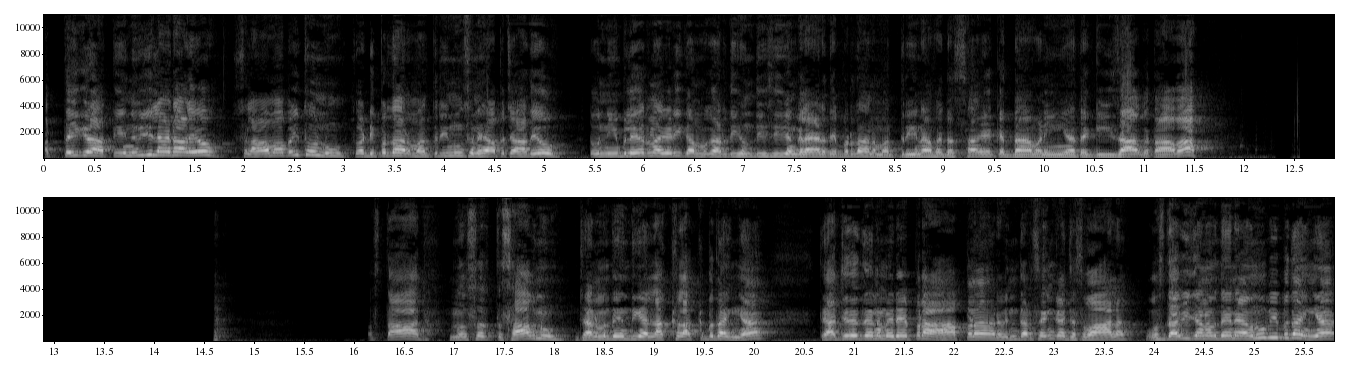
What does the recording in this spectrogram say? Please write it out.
ਅੱਤੇ ਹੀ ਘਰਾਤੀ ਨਿਊਜ਼ੀਲੈਂਡ ਵਾਲਿਓ। ਸਲਾਮ ਆ ਬਈ ਤੁਹਾਨੂੰ, ਤੁਹਾਡੀ ਪ੍ਰਧਾਨ ਮੰਤਰੀ ਨੂੰ ਸੁਨੇਹਾ ਪਹੁੰਚਾ ਦਿਓ। ਟੋਨੀ ਬਲੇਅਰ ਨਾਲ ਜਿਹੜੀ ਕੰਮ ਕਰਦੀ ਹੁੰਦੀ ਸੀ ਇੰਗਲੈਂਡ ਦੇ ਪ੍ਰਧਾਨ ਮੰਤਰੀ ਨਾਲ, ਫਿਰ ਦੱਸਾਂਗੇ ਕਿੱਦਾਂ ਬਣੀ ਆ ਤੇ ਕੀ ਹਿਸਾਬ ਕਿਤਾਬ ਆ। ਉਸਤਾਦ ਨੁਸਰਤ ਸਾਹਿਬ ਨੂੰ ਜਨਮ ਦਿਨ ਦੀਆਂ ਲੱਖ ਲੱਖ ਵਧਾਈਆਂ। ਤੇ ਅੱਜ ਦੇ ਦਿਨ ਮੇਰੇ ਭਰਾ ਆਪਣਾ ਰਵਿੰਦਰ ਸਿੰਘ ਜਸਵਾਲ ਉਸ ਦਾ ਵੀ ਜਨਮ ਦਿਨ ਹੈ, ਉਹਨੂੰ ਵੀ ਵਧਾਈਆਂ,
